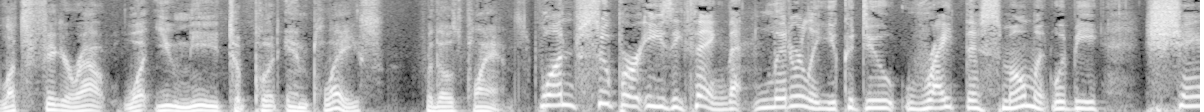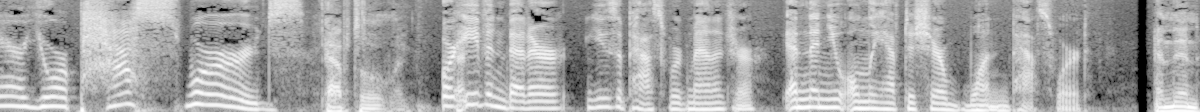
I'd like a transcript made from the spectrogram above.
let's figure out what you need to put in place for those plans. One super easy thing that literally you could do right this moment would be share your passwords. Absolutely. Or even better, use a password manager. And then you only have to share one password. And then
